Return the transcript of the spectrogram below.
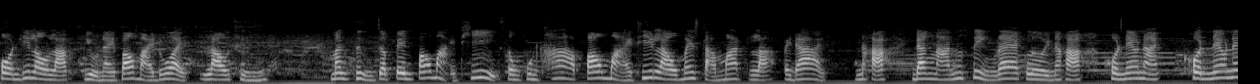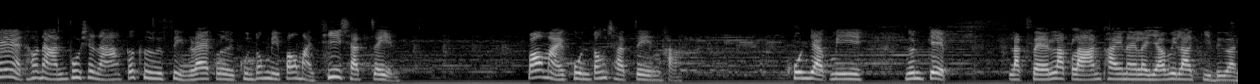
คนที่เรารักอยู่ในเป้าหมายด้วย เราถึงมันถึงจะเป็นเป้าหมายที่ทรงคุณค่าเป้าหมายที่เราไม่สามารถละไปได้ นะคะ ดังนั้นสิ่งแรกเลยนะคะ คนแน่วแน่คนแน่วแน่เท่านั้นผู้ชนะก็คือสิ่งแรกเลยคุณต้องมีเป้าหมายที่ชัดเจน เป้าหมายคุณต้องชัดเจนค่ะ คุณอยากมีเงินเก็บหลักแสนหลักล้านภายในระยะเวลากี่เดือน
